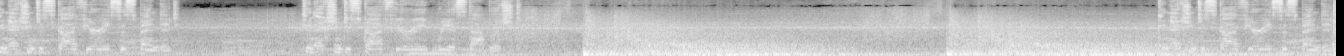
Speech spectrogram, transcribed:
Connection to Sky Fury suspended. Connection to Sky Fury reestablished. Connection to Sky Fury suspended.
